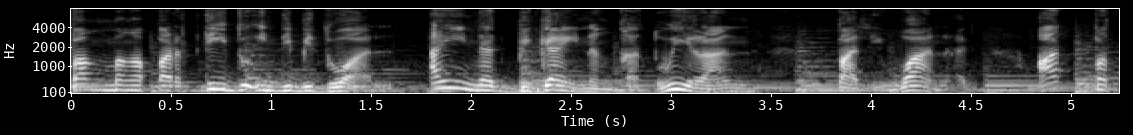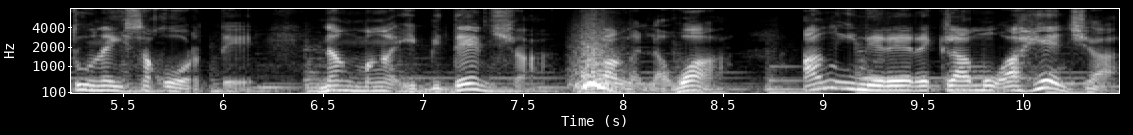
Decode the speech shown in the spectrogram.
pang mga partido individual ay nagbigay ng katwiran, paliwanag at patunay sa korte ng mga ebidensya Pangalawa, ang inirereklamong ahensya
